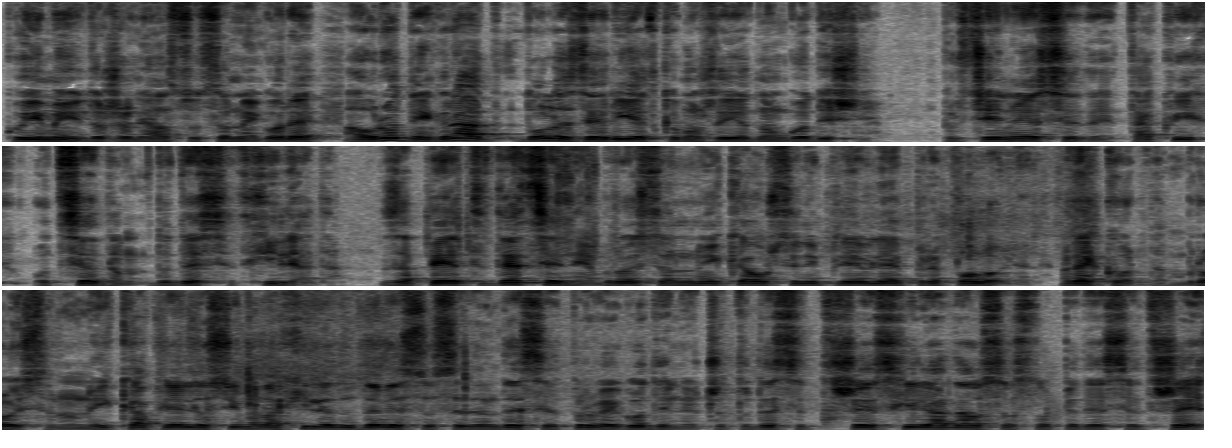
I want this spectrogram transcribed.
koji imaju državljanstvo Crne Gore, a u rodni grad dolaze rijetko možda jednom godišnje. Procjenjuje se da je takvih od 7 do 10 hiljada. Za pet decenija broj stanovnika opštini Pljevlja je prepolovljen. Rekordan broj stanovnika Pljevlja su imala 1971. godine 46.856.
